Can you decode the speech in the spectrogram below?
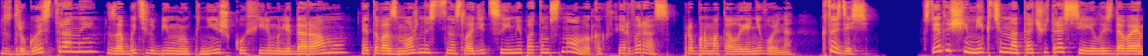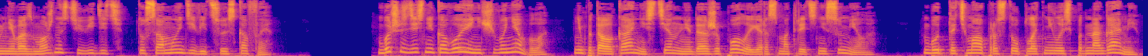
С другой стороны, забыть любимую книжку, фильм или дораму — это возможность насладиться ими потом снова, как в первый раз, пробормотала я невольно. «Кто здесь?» В следующий миг темнота чуть рассеялась, давая мне возможность увидеть ту самую девицу из кафе. Больше здесь никого и ничего не было. Ни потолка, ни стен, ни даже пола я рассмотреть не сумела. Будто тьма просто уплотнилась под ногами,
